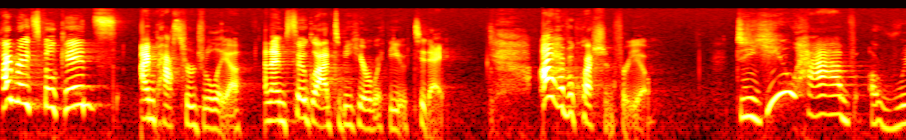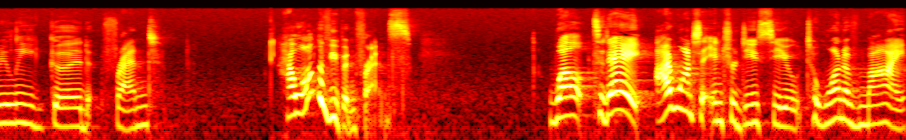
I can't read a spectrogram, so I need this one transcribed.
Hi, Wrightsville kids. I'm Pastor Julia, and I'm so glad to be here with you today. I have a question for you. Do you have a really good friend? How long have you been friends? Well, today I want to introduce you to one of my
